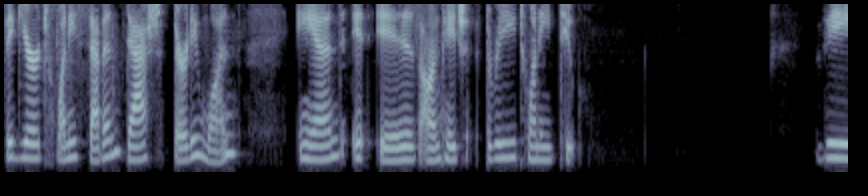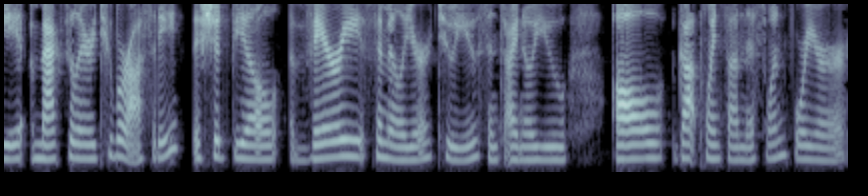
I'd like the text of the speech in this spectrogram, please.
figure 27-31, and it is on page 322 the maxillary tuberosity. This should feel very familiar to you since I know you all got points on this one for your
